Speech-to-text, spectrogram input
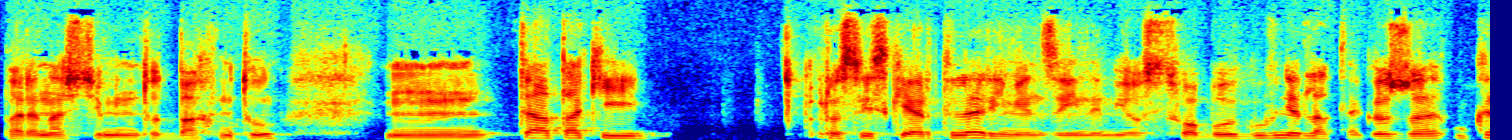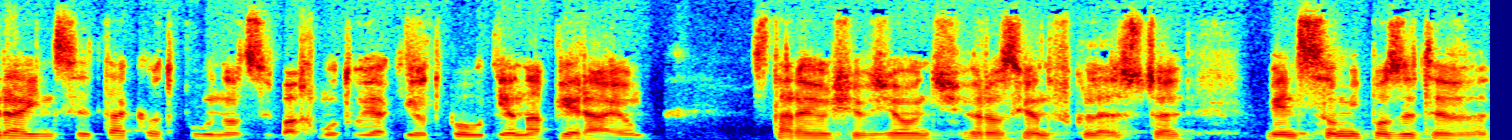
paręnaście minut od Bachmutu. Mm, te ataki rosyjskiej artylerii między innymi osłabły głównie dlatego, że Ukraińcy tak od północy Bachmutu, jak i od południa napierają, starają się wziąć Rosjan w kleszcze, więc są mi pozytywy.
